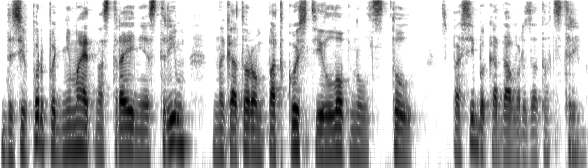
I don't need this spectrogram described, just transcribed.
До сих пор поднимает настроение стрим, на котором под кости лопнул стул. Спасибо, кадавр, за тот стрим.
